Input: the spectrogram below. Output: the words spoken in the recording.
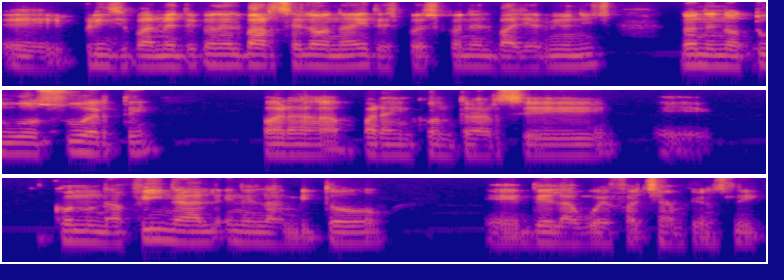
eh, principalmente con el Barcelona y después con el Bayern Múnich, donde no tuvo suerte para, para encontrarse eh, con una final en el ámbito eh, de la UEFA Champions League.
